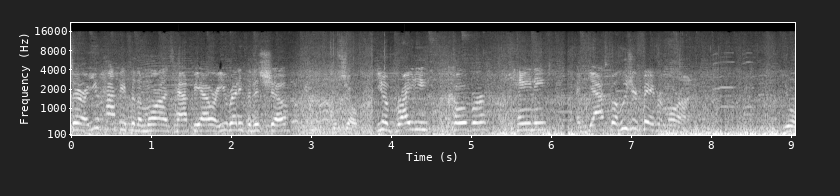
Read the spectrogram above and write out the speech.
Sir, are you happy for the Morons Happy Hour? Are you ready for this show? Good show. You know Brighty, Kober, Haynie, and Gaspo. Who's your favorite moron? You.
